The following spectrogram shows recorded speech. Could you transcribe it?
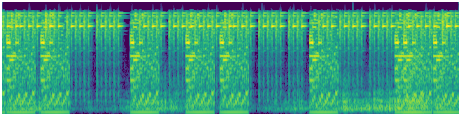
Thank you.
